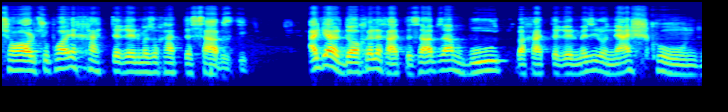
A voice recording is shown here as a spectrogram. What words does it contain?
چهارچوب های خط قرمز و خط سبز دید. اگر داخل خط سبزم بود و خط قرمزی رو نشکوند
